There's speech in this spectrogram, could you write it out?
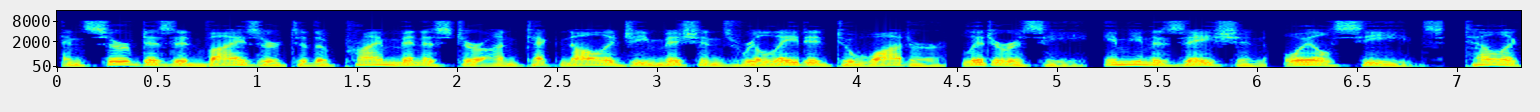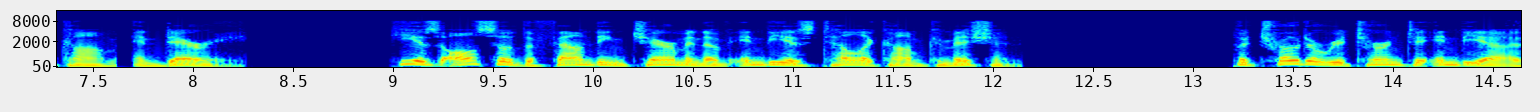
and served as advisor to the Prime Minister on technology missions related to water, literacy, immunization, oil seeds, telecom, and dairy. He is also the founding chairman of India's Telecom Commission. Pitroda returned to India a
